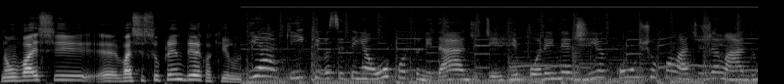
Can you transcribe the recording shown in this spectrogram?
não vai se, é, vai se surpreender com aquilo. E é aqui que você tem a oportunidade de repor energia com o chocolate gelado.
